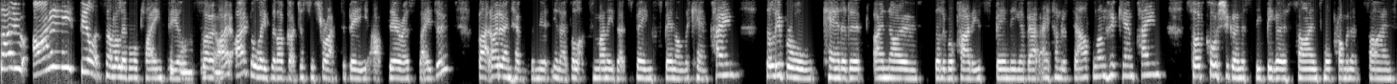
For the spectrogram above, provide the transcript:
So I feel it's not a level playing field. So I, I, believe that I've got just as right to be up there as they do, but I don't have the you know the lots of money that's being spent on the campaign. The Liberal candidate, I know the Liberal Party is spending about 800,000 on her campaign. So of course you're going to see bigger signs, more prominent signs.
